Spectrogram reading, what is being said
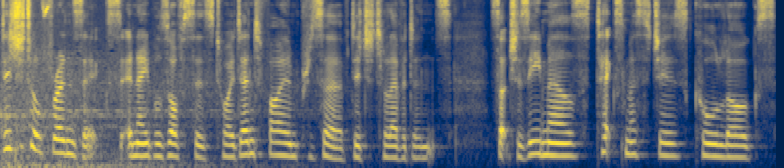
Digital forensics enables officers to identify and preserve digital evidence, such as emails, text messages, call logs,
